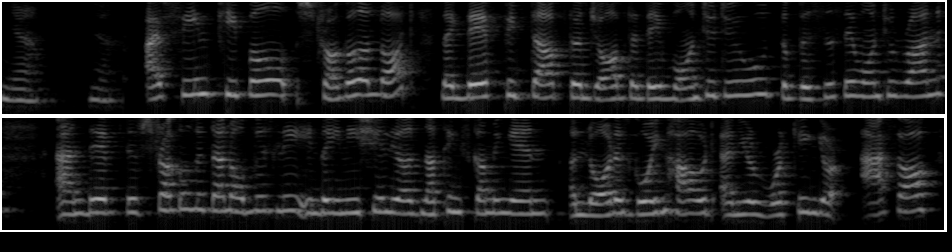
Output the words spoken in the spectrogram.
Yeah, yeah. I've seen people struggle a lot. Like they've picked up the job that they want to do, the business they want to run, and they've they've struggled with that. Obviously, in the initial years, nothing's coming in, a lot is going out, and you're working your ass off.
